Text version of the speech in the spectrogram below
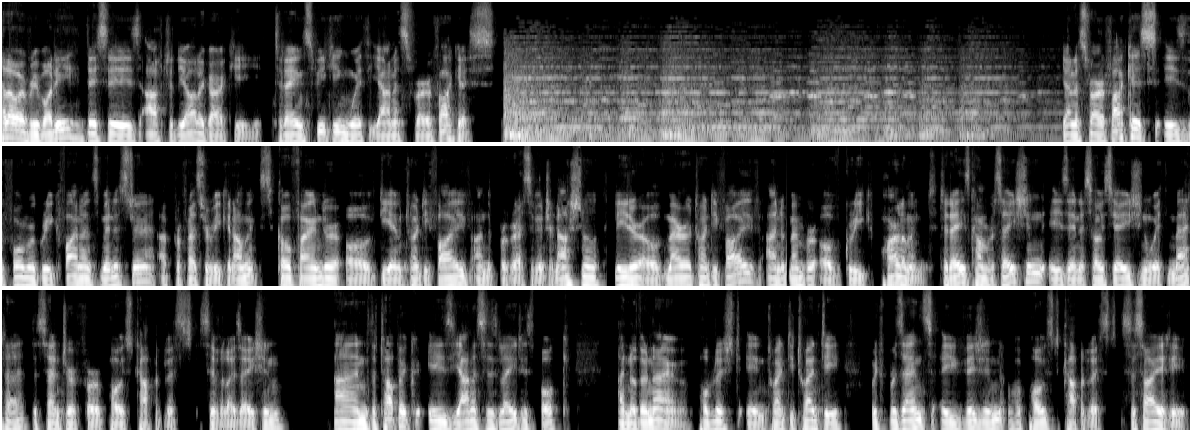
Hello, everybody. This is After the Oligarchy. Today I'm speaking with Yanis Varoufakis. Yanis Varoufakis is the former Greek finance minister, a professor of economics, co-founder of DiEM25 and the Progressive International, leader of MeRA25 and a member of Greek parliament. Today's conversation is in association with Meta, the Center for Post-Capitalist Civilization. And the topic is Yanis's latest book, Another Now, published in 2020, which presents a vision of a post-capitalist society.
